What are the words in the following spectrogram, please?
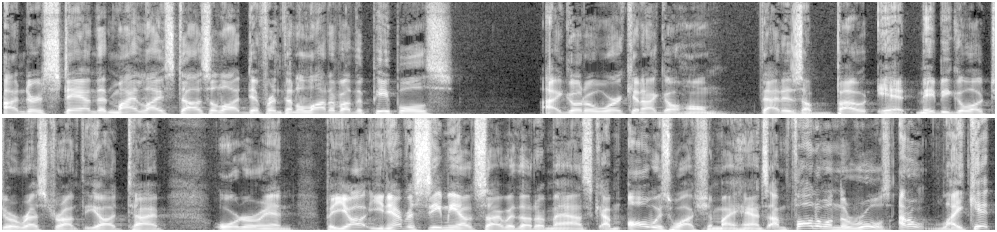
understand that my lifestyle is a lot different than a lot of other people's. I go to work and I go home. That is about it. Maybe go out to a restaurant the odd time, order in. But y'all, you never see me outside without a mask. I'm always washing my hands. I'm following the rules. I don't like it.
